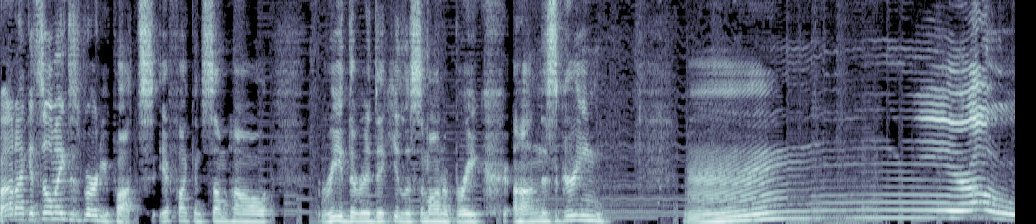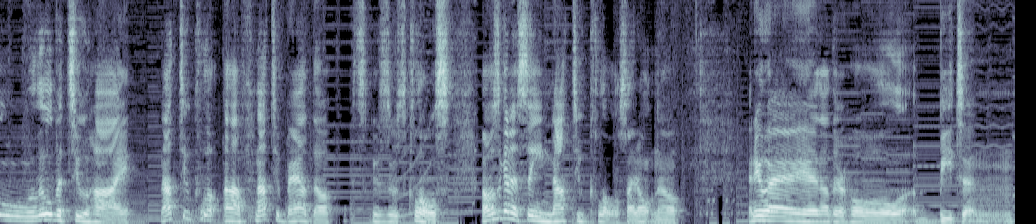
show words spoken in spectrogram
but I can still make this birdie putt, if I can somehow read the ridiculous amount of break on this green. Mm, oh, a little bit too high. Not too close, uh, not too bad though, because it was close. I was gonna say not too close, I don't know. Anyway, another hole beaten.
